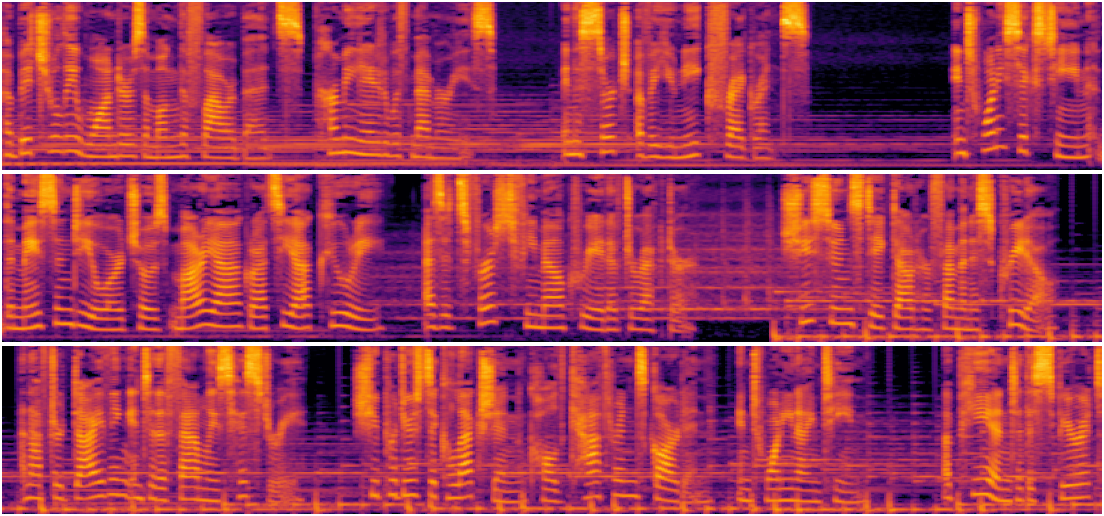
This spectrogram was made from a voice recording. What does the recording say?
habitually wanders among the flower beds, permeated with memories, in the search of a unique fragrance. In 2016, the Maison Dior chose Maria Grazia Chiuri as its first female creative director. She soon staked out her feminist credo, and after diving into the family's history, she produced a collection called Catherine's Garden in 2019, a paean to the spirit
